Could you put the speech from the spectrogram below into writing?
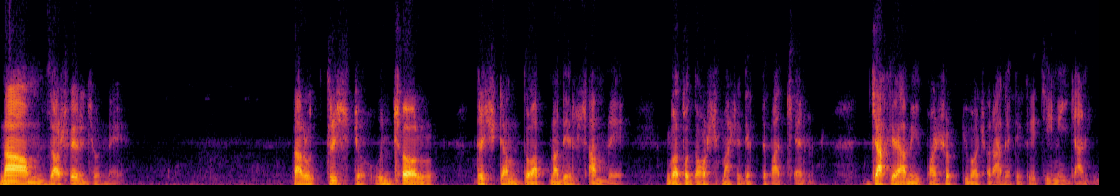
নাম যশের জন্যে। তার উৎকৃষ্ট, উজ্জ্বল দৃষ্টান্ত আপনাদের সামনে গত দশ মাসে দেখতে পাচ্ছেন, যাকে আমি পঁয়ষট্টি বছর আগে থেকে চিনি, জানি।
